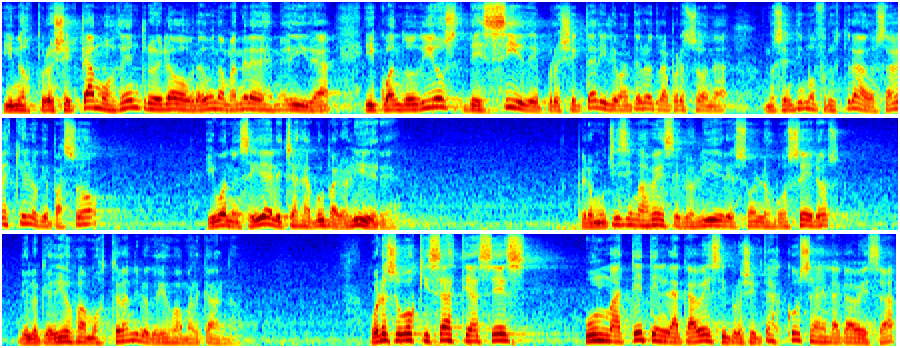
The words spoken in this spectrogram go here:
y nos proyectamos dentro de la obra de una manera desmedida, y cuando Dios decide proyectar y levantar a otra persona, nos sentimos frustrados. ¿Sabes qué es lo que pasó? Y bueno, enseguida le echás la culpa a los líderes. Pero muchísimas veces los líderes son los voceros de lo que Dios va mostrando y lo que Dios va marcando. Por eso vos quizás te haces un matete en la cabeza y proyectás cosas en la cabeza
